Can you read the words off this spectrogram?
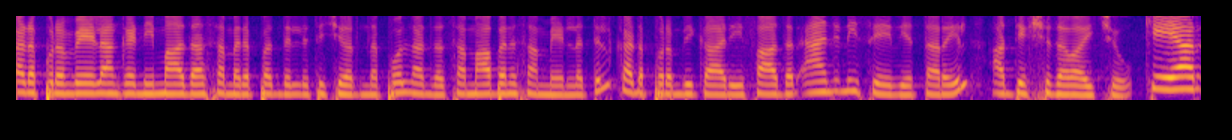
കടപ്പുറം വേളാങ്കണ്ണി മാതാ സമരപ്പന്തലിൽ എത്തിച്ചേർന്നപ്പോൾ നടന്ന സമാപന സമ്മേളനത്തിൽ കടപ്പുറം വികാരി ഫാദർ ആന്റണി സേവിയർ തറയിൽ അധ്യക്ഷത വഹിച്ചു. K R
